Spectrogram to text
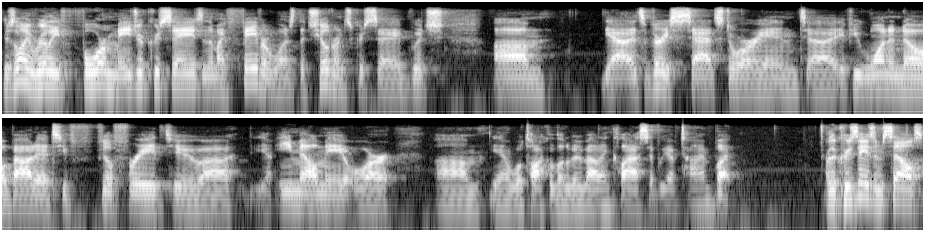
there's only really four major Crusades. And then my favorite one is the Children's Crusade, which. Um, yeah, it's a very sad story. And uh, if you want to know about it, you feel free to uh, you know, email me or um, you know we'll talk a little bit about it in class if we have time. But the Crusades themselves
